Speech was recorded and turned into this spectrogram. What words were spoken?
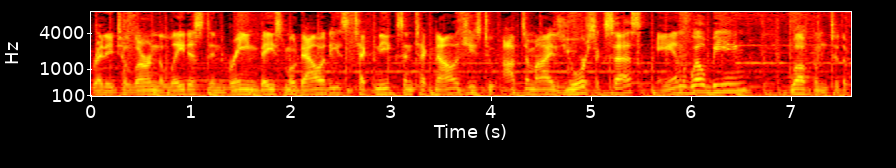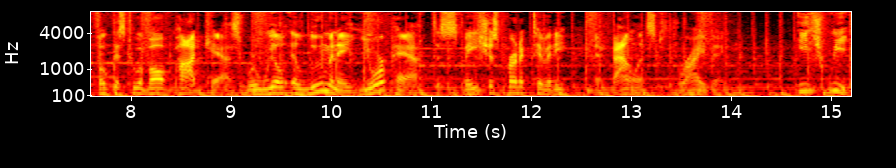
Ready to learn the latest in brain based modalities, techniques, and technologies to optimize your success and well being? Welcome to the Focus to Evolve podcast, where we'll illuminate your path to spacious productivity and balanced thriving. Each week,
